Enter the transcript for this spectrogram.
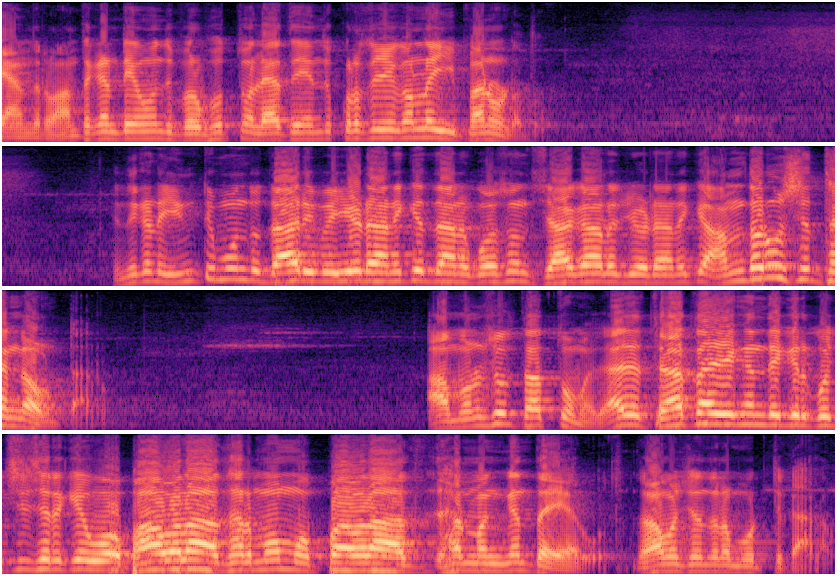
కేంద్రం. అంతకంటే ఏముంది? ప్రభుత్వం లేకపోతే ఎందుకు? కృతయుగంలో ఈ పని ఉండదు. ఎందుకంటే ఇంటి ముందు దారి వేయడానికి దానికోసం త్యాగాలు చేయడానికి అందరూ సిద్ధంగా ఉంటారు. ఆ మనుషుల తత్వం అది. అదే త్రేతాయుగం దగ్గరికి వచ్చేసరికి ఓ పావలా అధర్మం ముప్పావలా అధర్మం కింద తయారవుతుంది. రామచంద్రమూర్తి కాలం.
